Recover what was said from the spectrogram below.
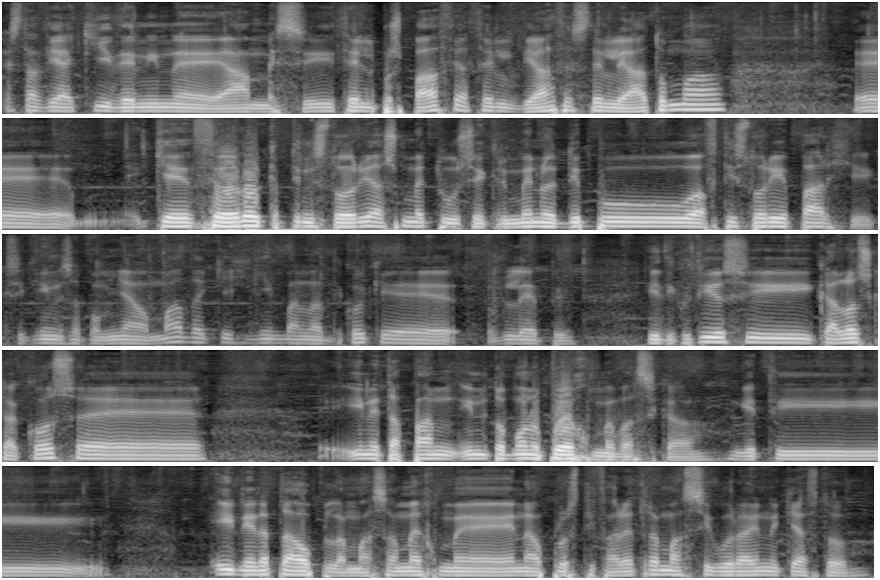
σταδιακή, δεν είναι άμεση. Θέλει προσπάθεια, θέλει διάθεση, θέλει άτομα. Ε, και θεωρώ και από την ιστορία ας πούμε, του συγκεκριμένου εντύπου αυτή η ιστορία υπάρχει. Ξεκίνησε από μια ομάδα και έχει γίνει πανελλαδικό και βλέπει. Η δικτύωση, καλός ή κακός, ε, είναι, τα παν, είναι το μόνο που έχουμε βασικά. Γιατί είναι ένα από τα όπλα μας. Αν έχουμε ένα όπλο στη φαρέτρα μας, σίγουρα είναι και αυτό.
